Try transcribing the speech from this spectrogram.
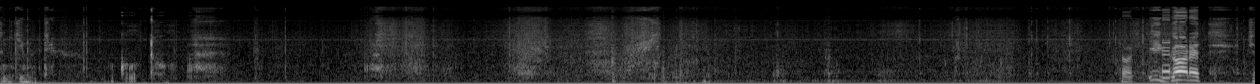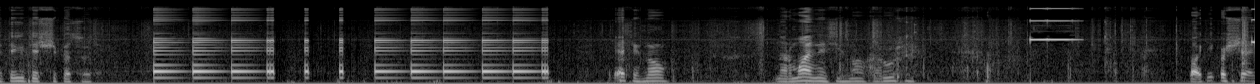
сантиметрів. Около того. Так, і Гарет 4500. Я сигнал. Нормальний сигнал, хороший. Так, і кощай.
